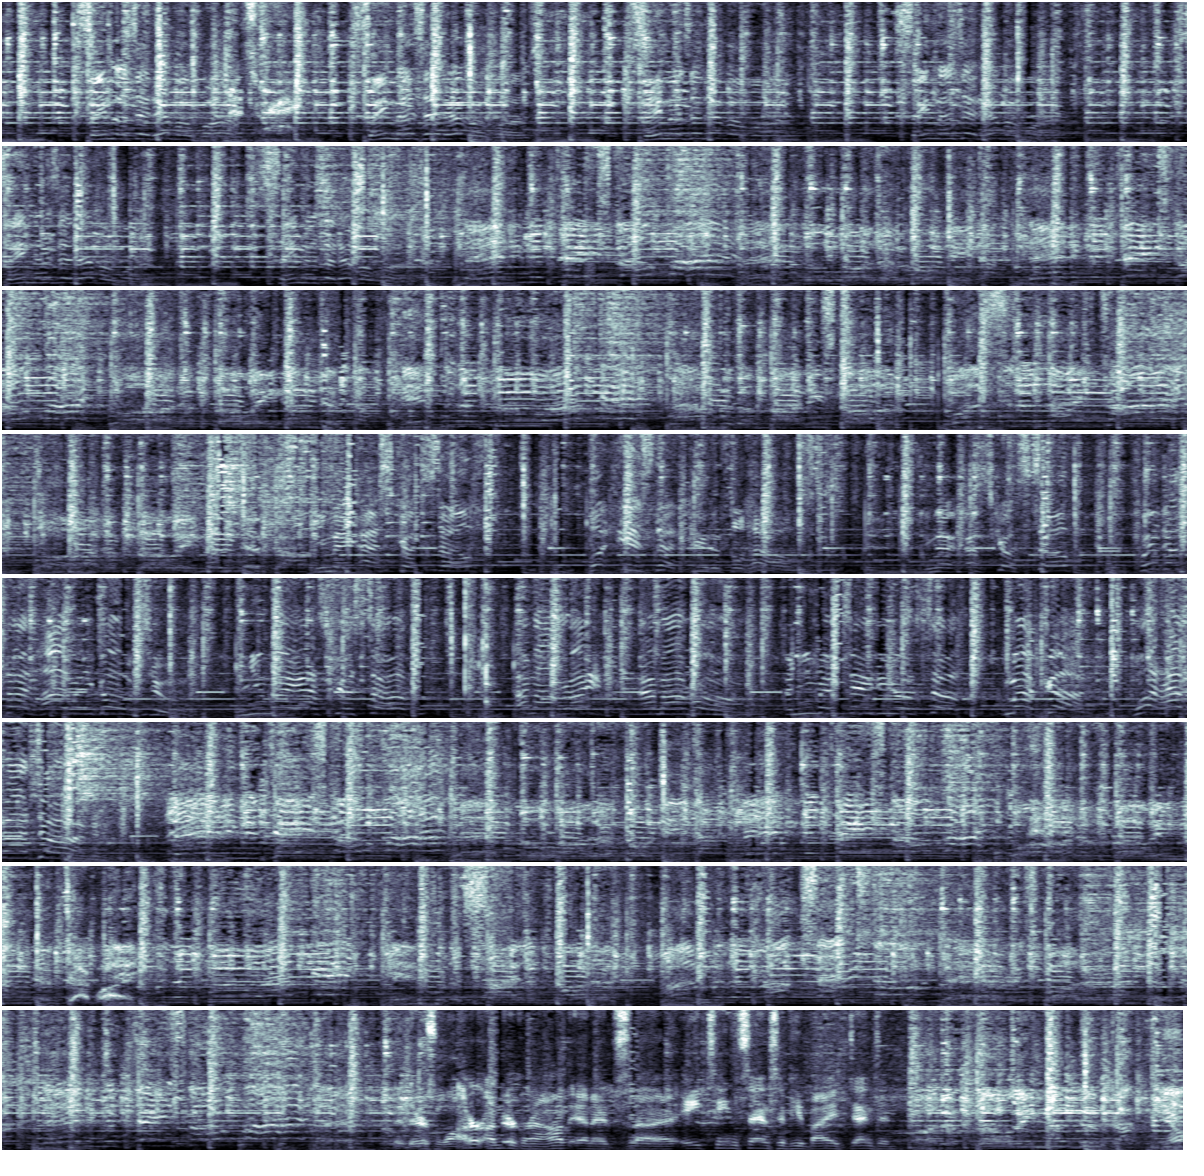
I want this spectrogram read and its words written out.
There's water underground, and it's uh, 18 cents if you buy it dented. No,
